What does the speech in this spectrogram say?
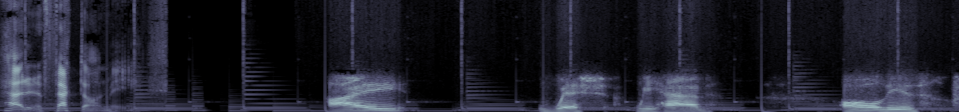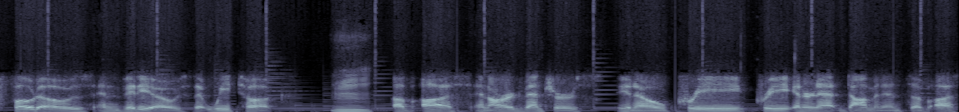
had an effect on me. I wish we had all these photos and videos that we took Mm. of us and our adventures, you know, pre pre internet dominance of us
